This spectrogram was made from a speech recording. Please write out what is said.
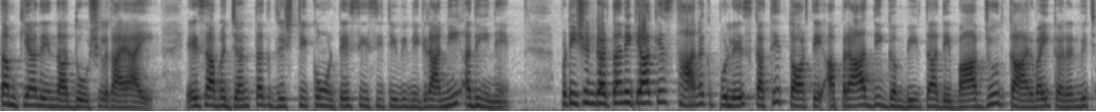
ਧਮਕੀਆਂ ਦੇਣ ਦਾ ਦੋਸ਼ ਲਗਾਇਆ ਹੈ ਇਹ ਸਭ ਜਨਤਕ ਦ੍ਰਿਸ਼ਟੀਕੋਣ ਤੇ ਸੀਸੀਟੀਵੀ ਨਿਗਰਾਨੀ ਅਧੀਨ ਹੈ ਪਟੀਸ਼ਨਕਰਤਾ ਨੇ ਕਿਹਾ ਕਿ ਸਥਾਨਕ ਪੁਲਿਸ ਕਥਿਤ ਤੌਰ ਤੇ ਅਪਰਾਧ ਦੀ ਗੰਭੀਰਤਾ ਦੇ ਬਾਵਜੂਦ ਕਾਰਵਾਈ ਕਰਨ ਵਿੱਚ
